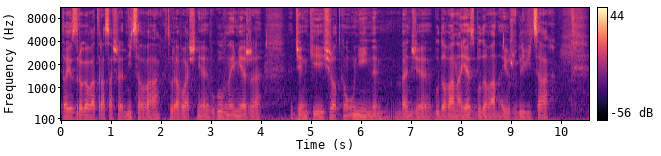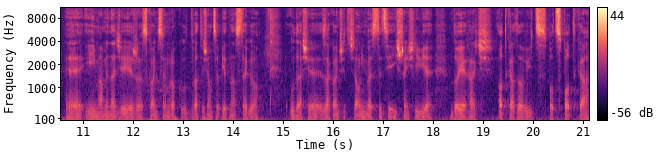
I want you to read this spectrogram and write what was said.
To jest drogowa trasa średnicowa, która właśnie w głównej mierze dzięki środkom unijnym będzie budowana, jest budowana już w Gliwicach E, i mamy nadzieję, że z końcem roku 2015 uda się zakończyć tą inwestycję i szczęśliwie dojechać od Katowic pod Spotka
